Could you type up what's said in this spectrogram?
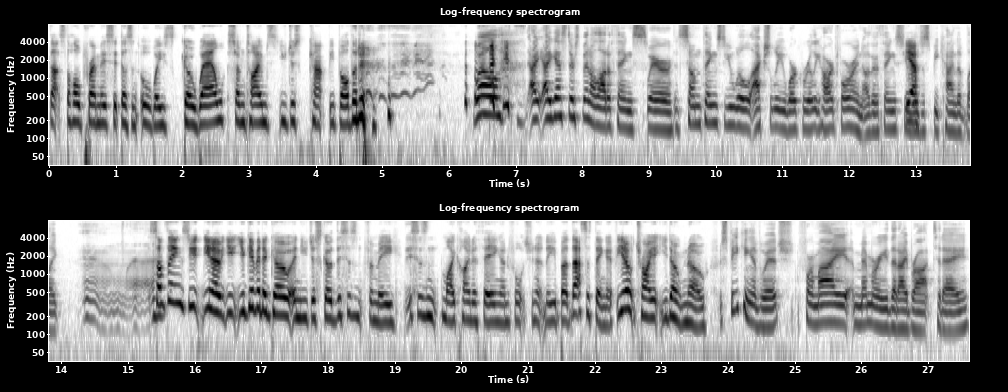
That's the whole premise. It doesn't always go well. Sometimes you just can't be bothered. Well, I, I guess there's been a lot of things where some things you will actually work really hard for, and other things you Yeah. will just be kind of like. "Eh." Some things you you know you, you give it a go and you just go this isn't for me this isn't my kind of thing unfortunately but that's the thing if you don't try it you don't know Speaking of which, for my memory that I brought today,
